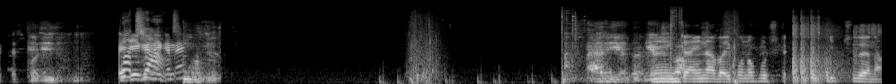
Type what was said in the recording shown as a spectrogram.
একটা স্কোয়াড এই যে এখানে এখানে। না ভাই কোনো পুষ্টে কিচ্ছু দেয় না।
